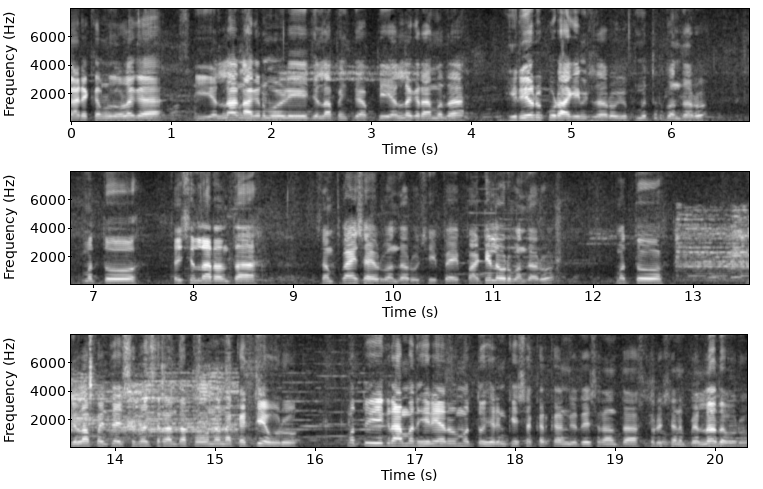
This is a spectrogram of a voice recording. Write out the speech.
ಕಾರ್ಯಕ್ರಮದೊಳಗೆ ಈ ಎಲ್ಲ ನಾಗರಮೌಳಿ ಜಿಲ್ಲಾ ಪಂಚಾಯತ್ ವ್ಯಾಪ್ತಿ ಎಲ್ಲ ಗ್ರಾಮದ ಹಿರಿಯರು ಕೂಡ ಆಗಮಿಸಿದರು ಯುವ ಮಿತ್ರರು ಬಂದರು. ಮತ್ತು ತಹಸೀಲ್ದಾರ್ ಅಂತ ಸಂಪ್ಕಾಯಿ ಸಾಹೇಬರು ಬಂದರು, ಸಿ ಪಿ ಐ ಪಾಟೀಲ್ ಅವರು ಬಂದರು, ಮತ್ತು ಜಿಲ್ಲಾ ಪಂಚಾಯತ್ ಸದಸ್ಯರಾದಂಥ ಪವನನ ಕತ್ತಿ ಅವರು, ಮತ್ತು ಈ ಗ್ರಾಮದ ಹಿರಿಯರು ಮತ್ತು ಹಿರಣ್ಕಿ ಸಕ್ಕರೆ ಕಾರ್ಖಾನೆ ನಿರ್ದೇಶಕರಾದಂಥ ಸುರೇಶನ ಬೆಲ್ಲದವರು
